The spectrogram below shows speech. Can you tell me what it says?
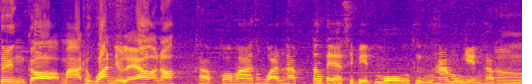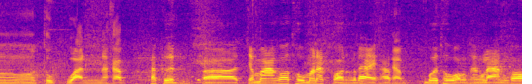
ซึ่งก็มาทุกวันอยู่แล้วเนาะครับ ก็มาทุกวันครับตั้งแต่ 11 โมงถึง 5 โมงเย็นครับ อ๋อ ทุกวันนะครับ ถ้าเกิดเอ่อจะมาก็โทรมานัดก่อนก็ได้ครับ ครับ เบอร์โทรของทางร้านก็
